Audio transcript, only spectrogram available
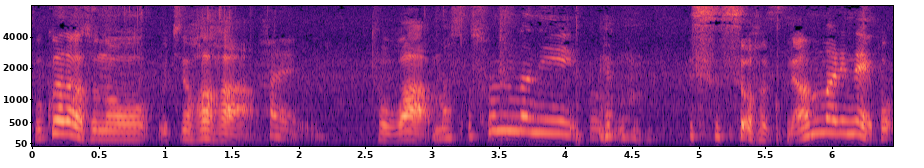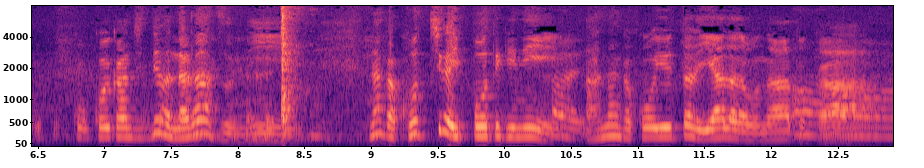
僕はだからそのうちの母はいとは、まあ、そそんなに、そうですね。あんまりねこここういう感じではならずになんかこっちが一方的に、はい。あなんかこう言ったら嫌だろうなとかあ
